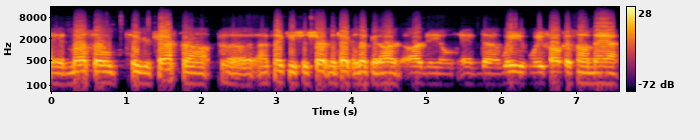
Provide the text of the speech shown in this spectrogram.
and muscle to your calf crop, uh, I think you should certainly take a look at our our deal. And uh, we we focus on that,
